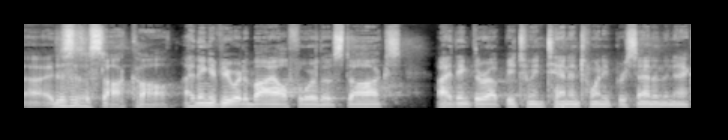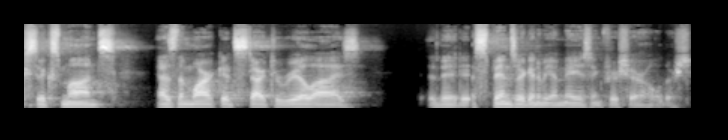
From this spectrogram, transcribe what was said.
Uh, this is a stock call. I think if you were to buy all four of those stocks, I think they're up between 10 and 20% in the next six months as the markets start to realize that spins are going to be amazing for shareholders.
